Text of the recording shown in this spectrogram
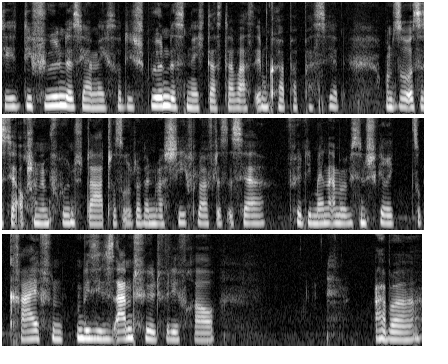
die, die fühlen das ja nicht so, die spüren das nicht, dass da was im Körper passiert. Und so ist es ja auch schon im frühen Status oder wenn was schief läuft. Das ist ja für die Männer immer ein bisschen schwierig zu greifen, wie sich das anfühlt für die Frau. Aber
